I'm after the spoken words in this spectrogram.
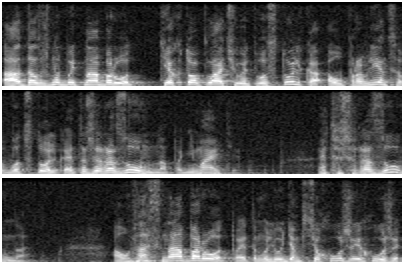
а должно быть наоборот, те, кто оплачивает вот столько, а управленцев вот столько. Это же разумно, понимаете? Это же разумно. А у нас наоборот, поэтому людям все хуже и хуже.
